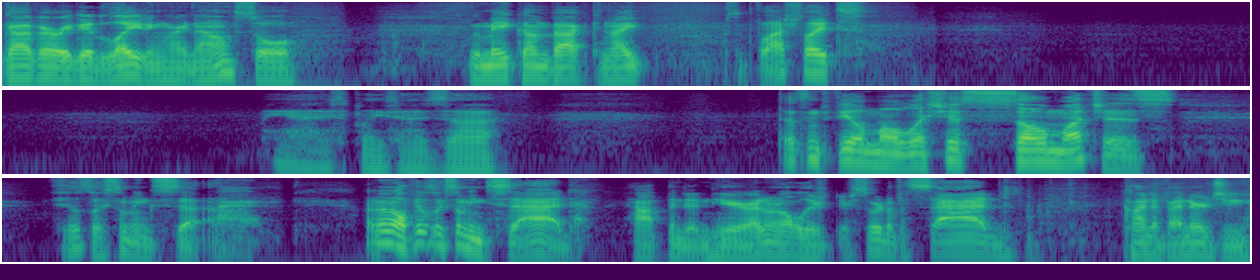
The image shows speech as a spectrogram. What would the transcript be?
Don't got very good lighting right now, so we may come back tonight with some flashlights. Yeah, this place has uh doesn't feel malicious so much as feels like something sad. I don't know, it feels like something sad happened in here. I don't know, there's there's sort of a sad kind of energy.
